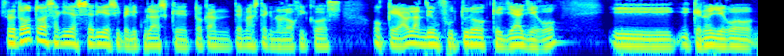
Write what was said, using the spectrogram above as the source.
Sobre todo todas aquellas series y películas que tocan temas tecnológicos o que hablan de un futuro que ya llegó y, que no llegó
